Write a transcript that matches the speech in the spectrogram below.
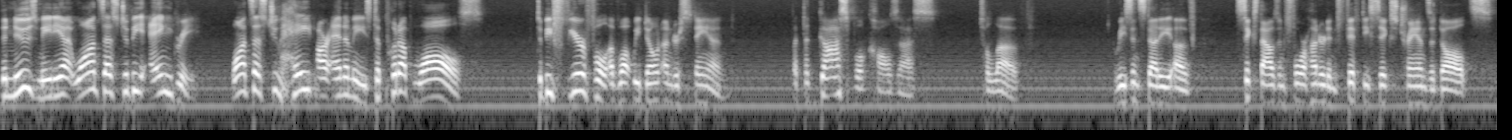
the news media wants us to be angry, wants us to hate our enemies, to put up walls to be fearful of what we don't understand. But the gospel calls us to love. A recent study of 6,456 trans adults,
